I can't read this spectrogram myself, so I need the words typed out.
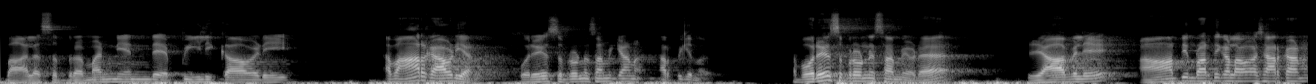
ബാലസുബ്രഹ്മണ്യന്റെ പീലിക്കാവടി. അപ്പോൾ ആറ് കാവടിയാണ് ഒരേ സുബ്രഹ്മണ്യ സ്വാമിക്കാണ് അർപ്പിക്കുന്നത്. അപ്പോൾ ഒരേ സുബ്രഹ്മണ്യ സ്വാമിയോട് രാവിലെ ആദ്യം പ്രാർത്ഥിക്കാനുള്ള അവകാശം ആർക്കാണ്?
